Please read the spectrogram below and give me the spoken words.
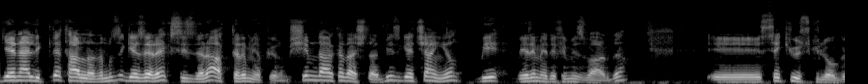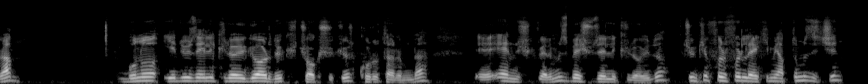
genellikle tarlalarımızı gezerek sizlere aktarım yapıyorum. Şimdi arkadaşlar biz geçen yıl bir verim hedefimiz vardı. Ee, 800 kilogram. Bunu 750 kiloyu gördük çok şükür kuru tarımda. Ee, en düşük verimiz 550 kiloydu. Çünkü fırfırla ekim yaptığımız için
